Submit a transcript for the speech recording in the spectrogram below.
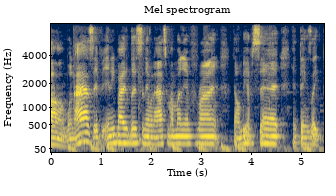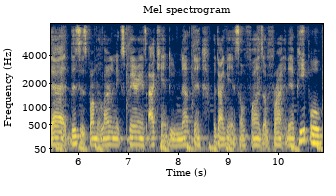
um, when I ask if anybody listening, when I ask my money up front, don't be upset and things like that. This is from a learning experience. I can't do nothing without getting some funds up front. And then people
